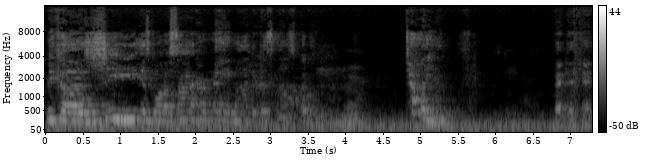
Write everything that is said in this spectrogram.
because she is going to sign her name out of this hospital. I'm telling you, that day came.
